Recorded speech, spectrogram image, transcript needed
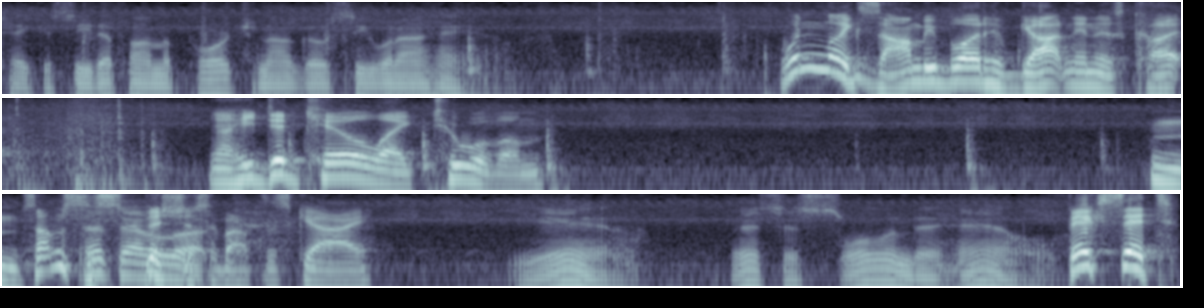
take a seat up on the porch and I'll go see what I have. Wouldn't like zombie blood have gotten in his cut? Yeah, he did kill like two of them. Hmm, something's Let's have a suspicious about this guy. Yeah, this is swollen to hell. Fix it.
